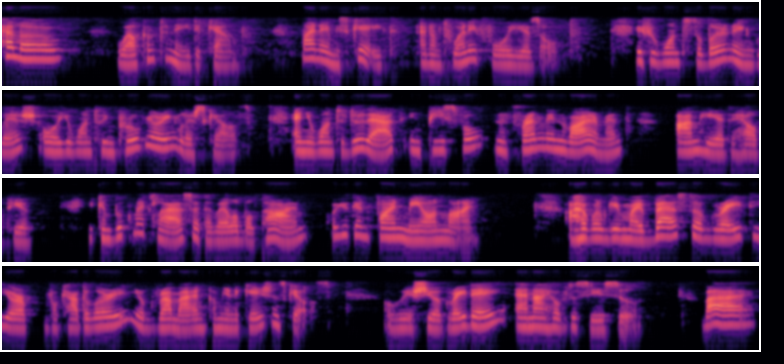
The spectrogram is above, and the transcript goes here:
Hello! Welcome to Native Camp. My name is Kate and I'm 24 years old. If you want to learn English or you want to improve your English skills and you want to do that in peaceful and friendly environment, I'm here to help you. You can book my class at available time or you can find me online. I will give my best to upgrade your vocabulary, your grammar and communication skills. I wish you a great day and I hope to see you soon. Bye!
